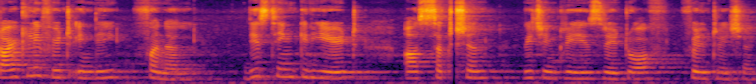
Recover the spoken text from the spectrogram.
tightly fit in the funnel. This thing create a suction which increase rate of filtration.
